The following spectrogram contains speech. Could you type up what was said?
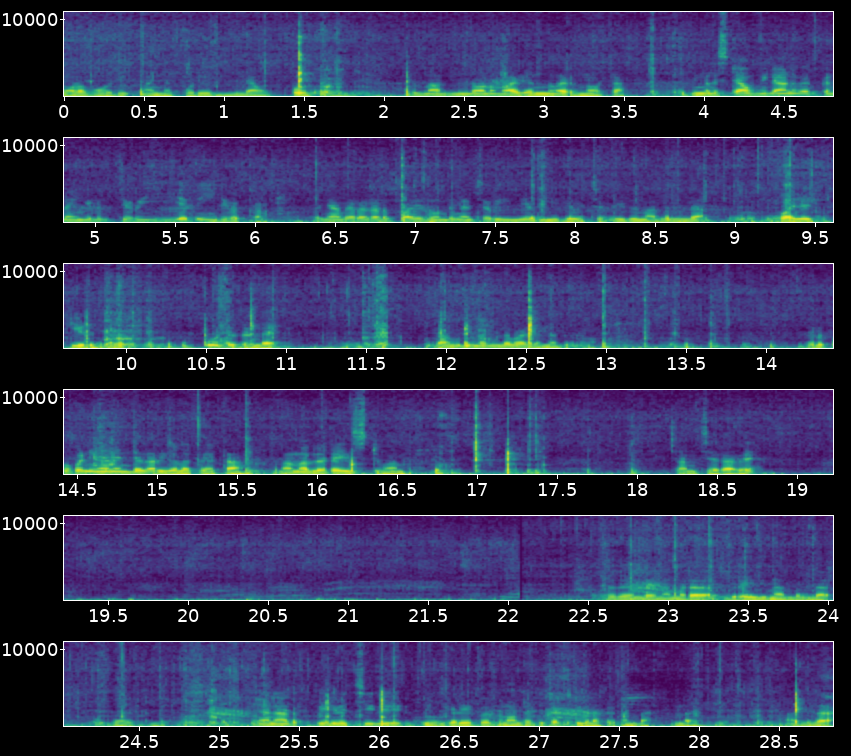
മുളക് പൊടി മഞ്ഞൾപ്പൊടി എല്ലാം ഉപ്പ് ഇട്ടിട്ടുണ്ട് അത് നല്ലോണം വഴന്ന് വരണം കേട്ടോ. നിങ്ങൾ സ്റ്റൗവിലാണ് വെക്കണമെങ്കിലും ചെറിയ തീയിൽ വെക്കണം. അപ്പോൾ ഞാൻ വിറകടുപ്പായതുകൊണ്ട് ഞാൻ ചെറിയ തീയിൽ വെച്ചിട്ട് ഇത് നല്ല വഴക്കിയെടുക്കണം ഉപ്പ് ഇട്ടിട്ടുണ്ടേ. എല്ലാം നല്ല വഴന്നെടുക്കണം. എളുപ്പ ഞാൻ എന്റെ കറികളൊക്കെ കേട്ടോ. എന്നാൽ നല്ല ടേസ്റ്റ് വേണം. കാണിച്ചു തരാവേ. അതുകൊണ്ട് നമ്മുടെ ഗ്രേവി നല്ല ഇതായിട്ടുണ്ട്. ഞാൻ അടുപ്പിൽ വെച്ച് മീൻകറിയൊക്കെ വെക്കണോണ്ട് ചട്ടികളൊക്കെ കണ്ട ഉണ്ടാക്കി നല്ല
